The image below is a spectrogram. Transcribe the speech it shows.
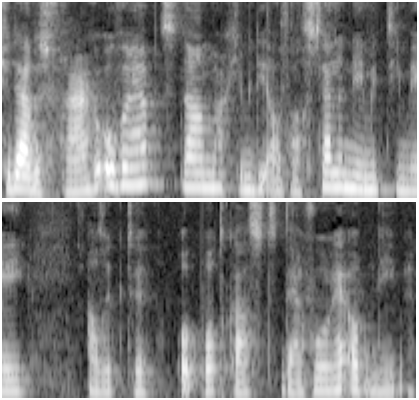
Als je daar dus vragen over hebt, dan mag je me die alvast stellen. Neem ik die mee als ik de podcast daarvoor ga opnemen.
